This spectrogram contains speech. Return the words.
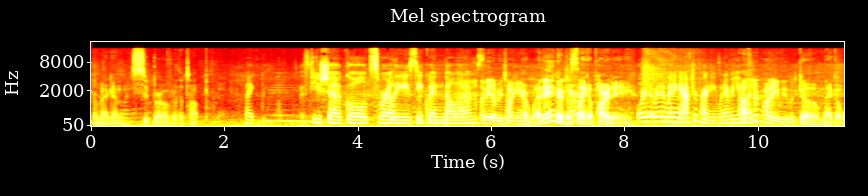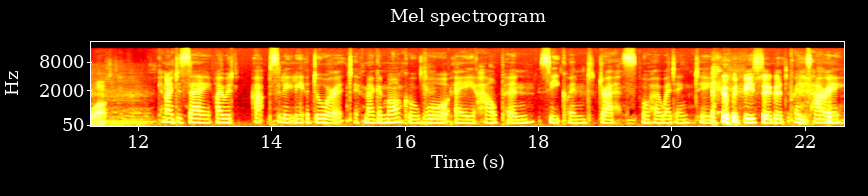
for Meghan, super over the top. Like fuchsia, gold, swirly, sequin bell bottoms? I mean, are we talking her wedding or just like a party? Or the, or the wedding after party, whatever you want. After party, we would go mega megawatt. Can I just say, I would absolutely adore it if Meghan Markle wore a Halpern sequined dress for her wedding to It would be so good. Prince Harry.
